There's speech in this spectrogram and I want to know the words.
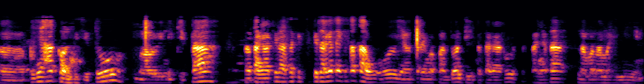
eh, punya akun di situ melalui ini kita tetangga kita sekitar kita kita tahu oh yang terima bantuan di tetanggaku ternyata nama-nama ini.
